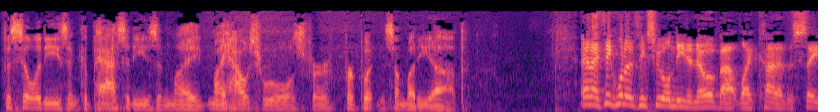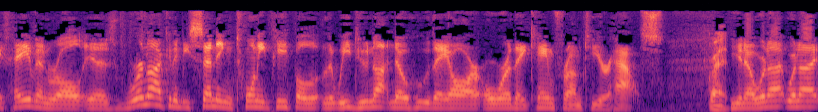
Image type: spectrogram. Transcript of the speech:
facilities and capacities and my, my house rules for, for putting somebody up. And I think one of the things people need to know about, like kind of the safe haven role, is we're not going to be sending 20 people that we do not know who they are or where they came from to your house. Right. You know, we're not we're not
